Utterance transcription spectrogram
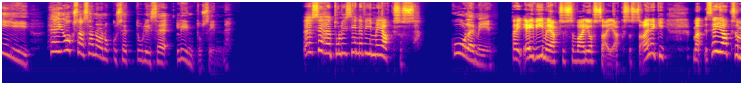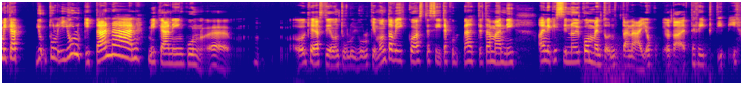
Niin, hei, sä sanonut, kun se tuli se lintu sinne? Sehän tuli siinä viime jaksossa. Kuulemiin. Tai ei viime jaksossa, vaan jossain jaksossa. Ainakin mä, se jakso, mikä ju, tuli julki tänään, mikä niin kuin, ö, oikeasti on tullut julki monta viikkoa sitten siitä, kun näette tämän, niin ainakin sinne oli kommentoinut tänään joku, jotain, että rip-tipi,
